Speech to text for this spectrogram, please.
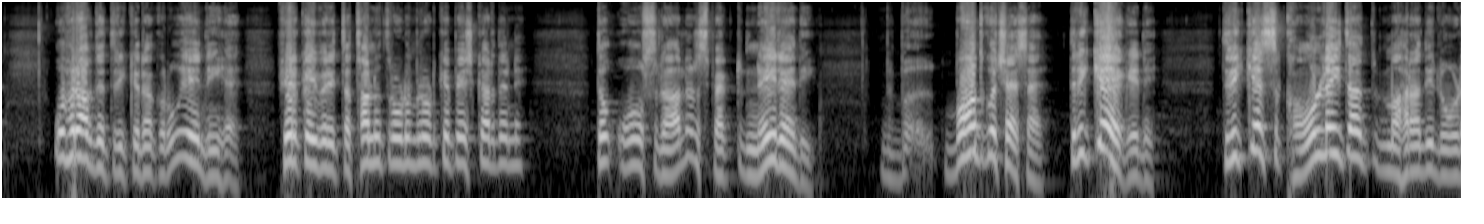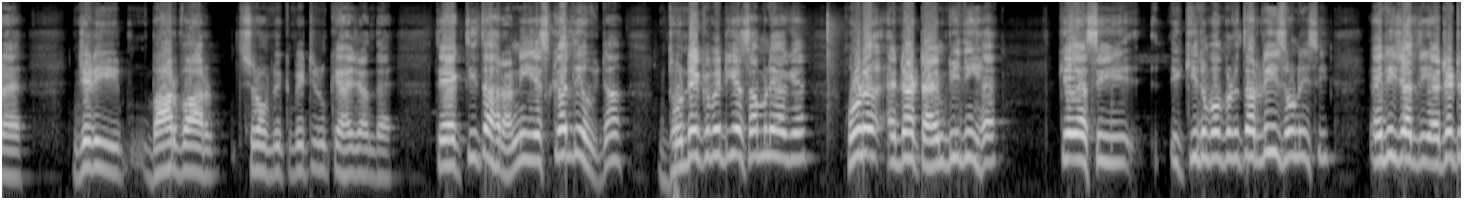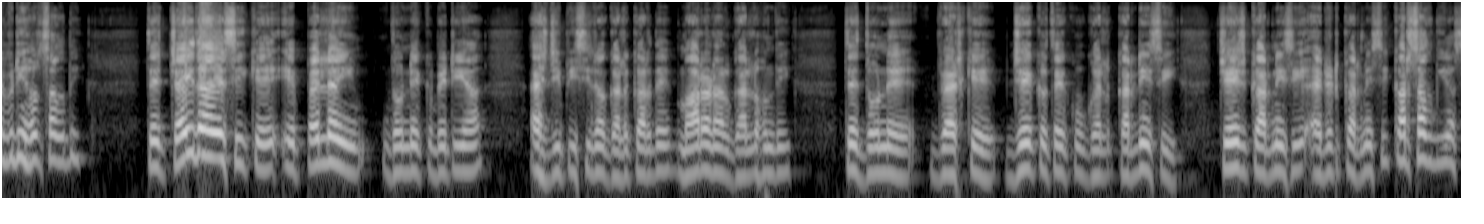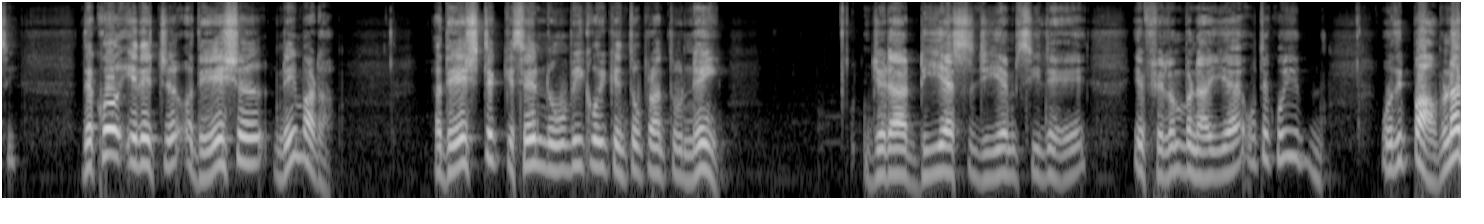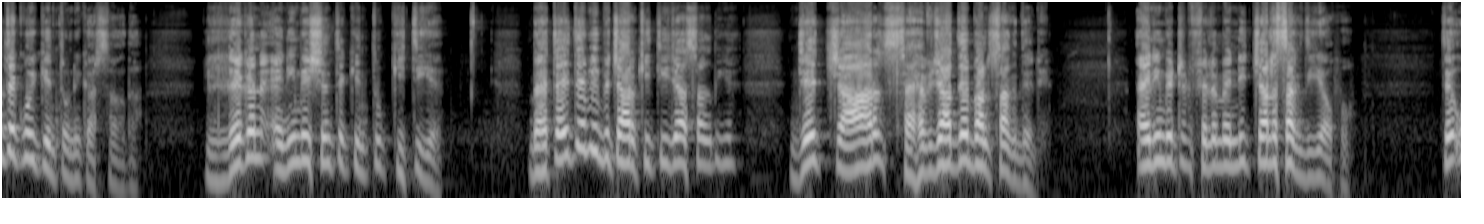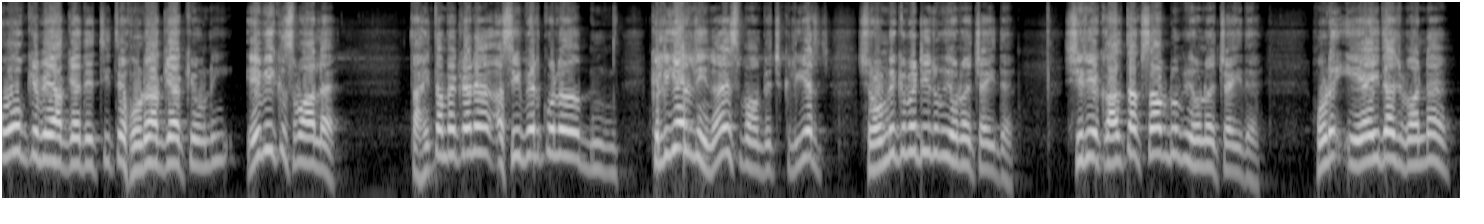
ਉਹ ਫਿਰ ਆਪਦੇ ਤਰੀਕੇ ਨਾਲ ਕਰੂ, ਇਹ ਨਹੀਂ ਹੈ। ਫਿਰ ਕਈ ਵਾਰੀ ਤੱਥਾਂ ਨੂੰ ਤਰੋੜ ਮਰੋੜ ਕੇ ਪੇਸ਼ ਕਰਦੇ ਨੇ। ਤਾਂ ਉਸ ਨਾਲ ਰਿਸਪੈਕਟ ਨਹੀਂ ਰਹਿੰਦੀ। ਬ- ਬਹੁਤ ਕੁਝ ਐਸਾ ਹੈ। ਤਰੀਕੇ ਹੈਗੇ ਨੇ। ਤਰੀਕੇ ਸਿਖਾਉਣ ਲਈ ਤਾਂ ਮਾਹਰਾਂ ਦੀ ਲੋੜ ਹੈ। ਜਿਹੜੀ ਬਾਰ-ਬਾਰ ਸ਼੍ਰੋਮਣੀ ਕਮੇਟੀ ਨੂੰ ਕਿਹਾ ਜਾਂਦਾ ਹੈ। ਤੇ ਐਕਤੀ ਤਾਂ ਹੈਰਾਨੀ ਇਸ ਗੱਲ ਦੀ ਹੋਈ ਨਾ, ਦੋਨੇ ਕਮੇਟੀਆਂ ਸਾਹਮਣੇ ਆ ਗਿਆ ਹੁਣ ਇੰਨਾ ਟਾਈਮ ਵੀ ਨਹੀਂ ਹੈ ਕਿ ਅਸੀਂ 21 ਨਵੰਬਰ ਨੂੰ ਤਾਂ ਰਿਲੀਜ਼ ਹੋਣੀ ਸੀ। ਇੰਨੀ ਜਲਦੀ ਐਡਿਟ ਵੀ ਨਹੀਂ ਹੋ ਸਕਦੀ। ਤੇ ਚਾਹੀਦਾ ਇਹ ਸੀ ਕਿ ਇਹ ਪਹਿਲਾਂ ਹੀ ਦੋਨੇ ਕਮੇਟੀਆਂ ਐਸਜੀਪੀਸੀ ਨਾਲ ਗੱਲ ਕਰਦੇ, ਮਹਾਰਾ ਨਾਲ ਗੱਲ ਹੁੰਦੀ ਤੇ ਦੋਨੇ ਬੈਠ ਕੇ ਜੇ ਕਿਤੇ ਕੋਈ ਗੱਲ ਕਰਨੀ ਸੀ ਚੇਂਜ ਕਰਨੀ ਸੀ ਐਡਿਟ ਕਰਨੀ ਸੀ, ਕਰ ਸਕਦੀਆਂ ਸੀ। ਦੇਖੋ, ਇਹਦੇ ਚ ਉਦੇਸ਼ ਨਹੀਂ ਮਾੜਾ। ਆਦੇਸ਼ ਤੇ ਕਿਸੇ ਨੂੰ ਵੀ ਕੋਈ ਕਿੰਤੂ ਪ੍ਰੰਤੂ ਨਹੀਂ। ਜਿਹੜਾ ਡੀਐਸ ਜੀਐਮਸੀ ਨੇ ਇਹ ਫਿਲਮ ਬਣਾਈ ਹੈ, ਉਹ ਤੇ ਕੋਈ, ਉਹਦੀ ਭਾਵਨਾ ਤੇ ਕੋਈ ਕਿੰਤੂ ਨਹੀਂ ਕਰ ਸਕਦਾ। ਲੇਕਿਨ ਐਨੀਮੇਸ਼ਨ ਤੇ ਕਿੰਤੂ ਕੀਤੀ ਹੈ। ਬਹਿਤਾਈ ਤੇ ਵੀ ਵਿਚਾਰ ਕੀਤੀ ਜਾ ਸਕਦੀ ਹੈ। ਜੇ ਚਾਰ ਸਹਿਬਜ਼ਾਦੇ ਬਣ ਸਕਦੇ ਨੇ, ਐਨੀਮੇਟਡ ਫਿਲਮ ਇੰਨੀ ਚੱਲ ਸਕਦੀ ਹੈ ਉਹ। ਤੇ ਉਹ ਕਿਵੇਂ ਆਗਿਆ ਦਿੱਤੀ ਤੇ ਹੁਣ ਆਗਿਆ ਕਿਉਂ ਨਹੀਂ? ਇਹ ਵੀ ਇੱਕ ਸਵਾਲ ਹੈ। ਤਾਂ ਹੀ ਤਾਂ ਮੈਂ ਕਹਿੰਦਾ, ਅਸੀਂ ਬਿਲਕੁਲ ਕਲੀਅਰ ਨਹੀਂ ਨਾ ਇਸ ਮਾਮਲੇ ਵਿੱਚ। ਕਲੀਅਰ ਸ਼੍ਰੋਮਣੀ ਕਮੇਟੀ ਨੂੰ ਵੀ ਹੋਣਾ ਚਾਹੀਦਾ ਸ਼੍ਰੀ ਅਕਾਲ ਤਖਤ ਸਾਹਿਬ ਨੂੰ ਵੀ ਹੋਣਾ ਚਾਹੀਦਾ ਹੈ। ਹੁਣ ਏਆਈ ਦਾ ਜ਼ਮਾਨਾ ਹੈ।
